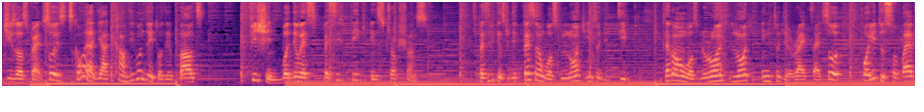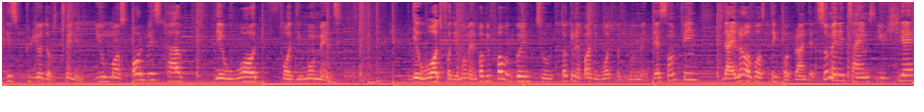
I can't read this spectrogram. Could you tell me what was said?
Jesus Christ. So it's called that the account, even though it was about fishing, but there were specific instructions. Specific instructions. The first one was launch into the deep. The second one was launch, launched into the right side. So for you to survive this period of training, you must always have the word for the moment the word for the moment. But before we go into talking about the word for the moment, there's something that a lot of us take for granted. So many times you hear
